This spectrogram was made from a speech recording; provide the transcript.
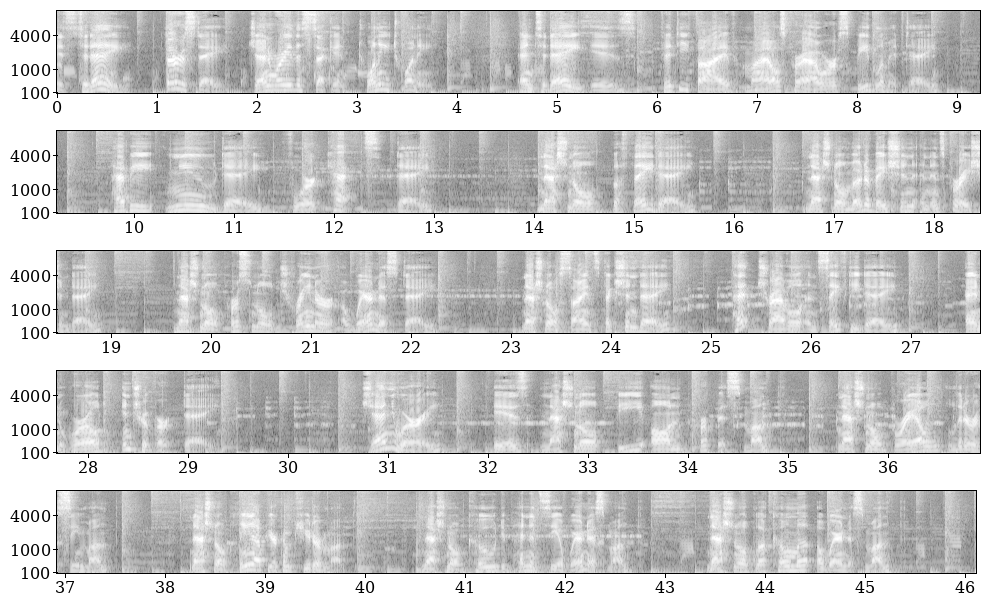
It's today, Thursday, January the 2nd, 2020. And today is 55 miles per hour speed limit day. Happy New Day for Cats Day. National Buffet Day. National Motivation and Inspiration Day. National Personal Trainer Awareness Day. National Science Fiction Day. Pet Travel and Safety Day. And World Introvert Day. January is National Be On Purpose Month, National Braille Literacy Month, National Clean Up Your Computer Month, National Codependency Awareness Month, National Glaucoma Awareness Month,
